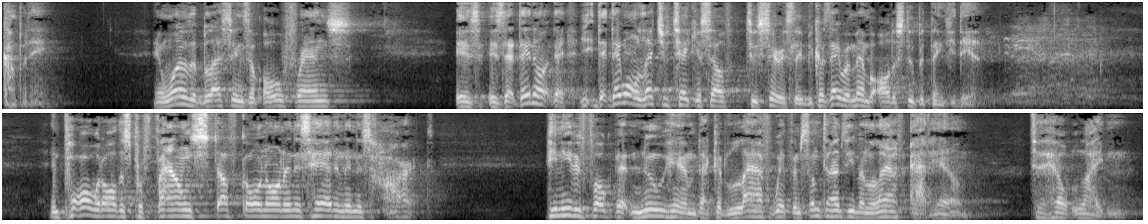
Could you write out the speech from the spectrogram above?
company. And one of the blessings of old friends is, is that they don't, they, they won't let you take yourself too seriously because they remember all the stupid things you did. And Paul, with all this profound stuff going on in his head and in his heart, he needed folk that knew him, that could laugh with him, sometimes even laugh at him to help lighten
